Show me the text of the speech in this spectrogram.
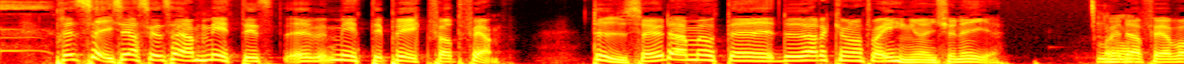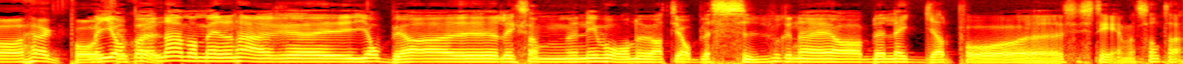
Precis, jag skulle säga mitt i, eh, mitt i prick 45. Du ser ju däremot, eh, du hade kunnat vara yngre än 29. Det var Ja. därför jag var hög på Men jag 27. börjar närma mig den här eh, jobbiga eh, liksom, nivån nu att jag blev sur när jag blev läggad på eh, systemet. Sånt där.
